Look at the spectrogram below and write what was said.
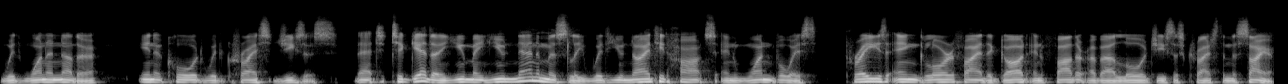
with one another in accord with Christ Jesus, that together you may unanimously, with united hearts and one voice, praise and glorify the God and Father of our Lord Jesus Christ the Messiah.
